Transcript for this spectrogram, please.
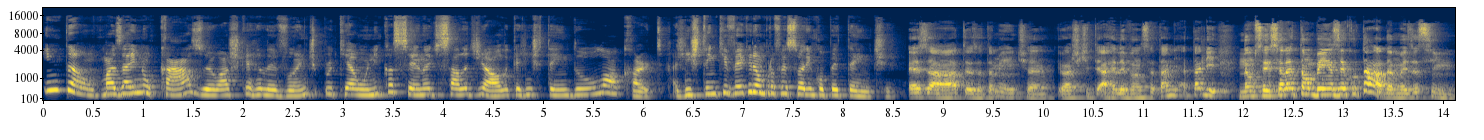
Então, mas aí no caso eu acho que é relevante porque é a única cena de sala de aula que a gente tem do Lockhart. A gente tem que ver que ele é um professor incompetente. Exato, exatamente. É. Eu acho que a relevância tá, tá ali. Não sei se ela é tão bem executada, mas assim.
